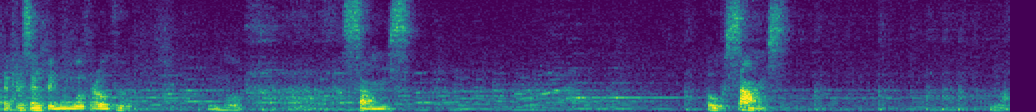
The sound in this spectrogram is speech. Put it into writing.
È presente Google Traduttore? No. Sams. Oh, Sams. No.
